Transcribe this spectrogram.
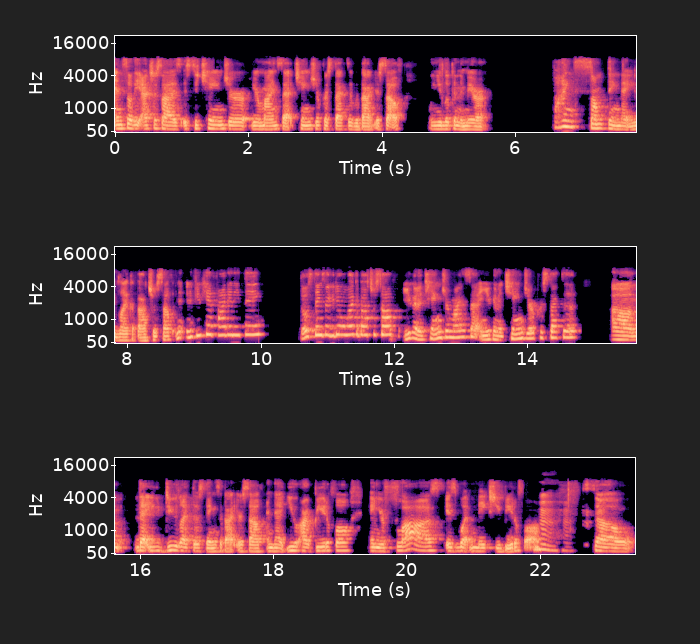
And so the exercise is to change your, your mindset, change your perspective about yourself when you look in the mirror. Find something that you like about yourself. And if you can't find anything, those things that you don't like about yourself, you're going to change your mindset and you're going to change your perspective. Um, that you do like those things about yourself and that you are beautiful and your flaws is what makes you beautiful. Mm-hmm. So,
